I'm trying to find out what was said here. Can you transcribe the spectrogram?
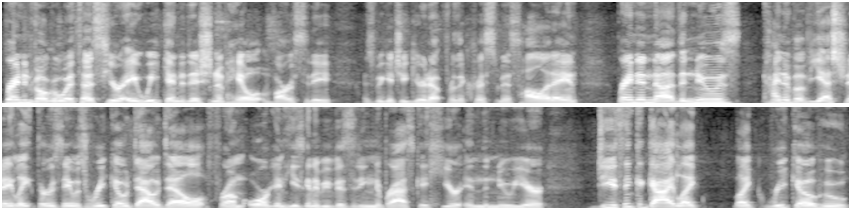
Brandon Vogel with us here, a weekend edition of Hail Varsity as we get you geared up for the Christmas holiday. And Brandon, uh, the news kind of of yesterday, late Thursday, was Rico Dowdle from Oregon. He's going to be visiting Nebraska here in the new year. Do you think a guy like like Rico, who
